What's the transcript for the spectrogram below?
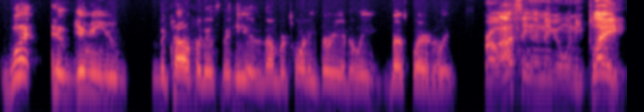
what has given you the confidence that he is number 23 in the league, best player in the league? Bro, I seen a nigga when he played.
